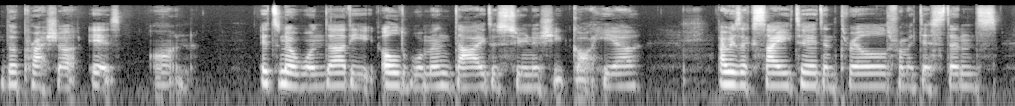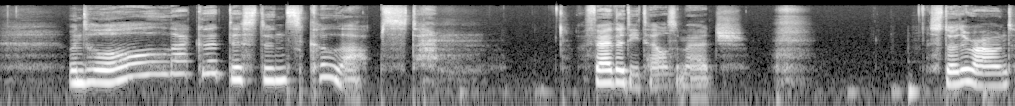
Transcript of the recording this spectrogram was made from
The pressure is on. It's no wonder the old woman died as soon as she got here I was excited and thrilled from a distance until all that good distance collapsed. Further details emerge. Stood around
